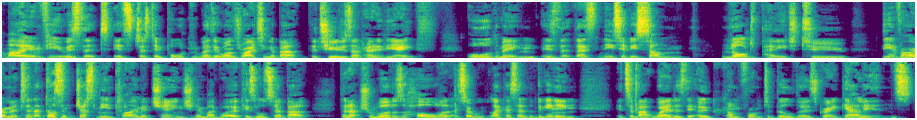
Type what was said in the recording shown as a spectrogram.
My own view is that it's just important whether one's writing about the Tudors under Henry VIII or the Ming, is that there needs to be some nod paid to the environment. And that doesn't just mean climate change. You know, my work is also about the natural world as a whole. So, like I said at the beginning, it's about where does the oak come from to build those great galleons?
